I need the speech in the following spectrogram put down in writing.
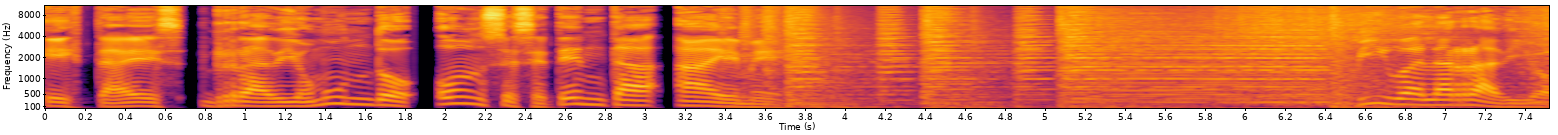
Esta es Radio Mundo 1170 AM. ¡Viva la radio!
